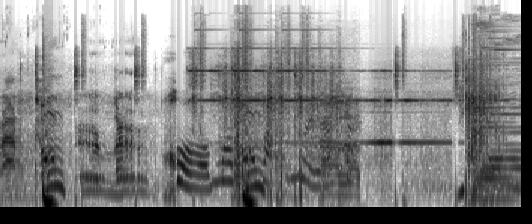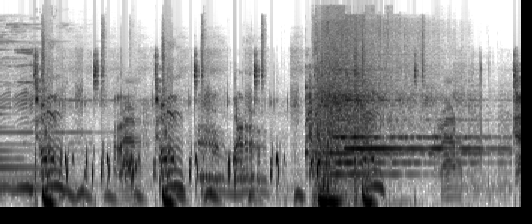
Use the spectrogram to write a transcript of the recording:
รับทุ่งขอมาฟังหน่อยแล้วกันทุ่งรัดทุ่งทุ่งรัดกัดกั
